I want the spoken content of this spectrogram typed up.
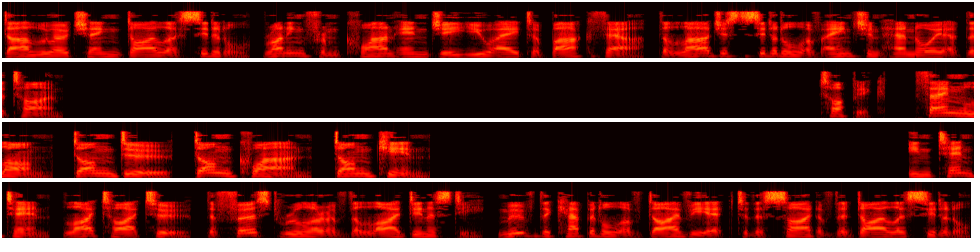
Da Luocheng Dai Citadel, running from Quan Ngua to Bac Thao, the largest citadel of ancient Hanoi at the time. Topic: Thang Long, Dong Du, Dong Quan, Dong Qin In 1010, Lai Tai Tu, the first ruler of the Lai dynasty, moved the capital of Dai Viet to the site of the Dai La citadel.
